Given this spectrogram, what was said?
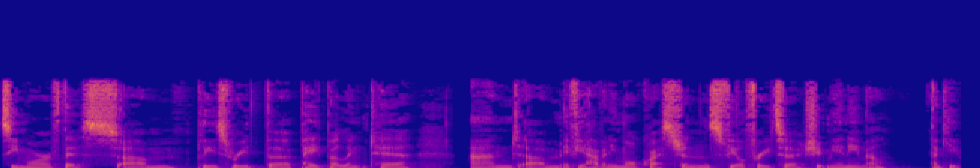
see more of this, um, please read the paper linked here. And um, if you have any more questions, feel free to shoot me an email. Thank you.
